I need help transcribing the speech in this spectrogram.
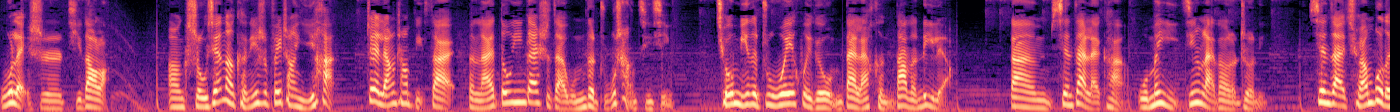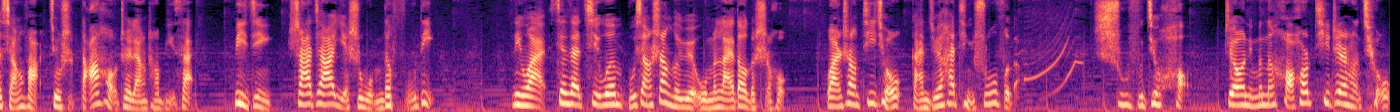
吴磊是提到了，嗯，首先呢，肯定是非常遗憾，这两场比赛本来都应该是在我们的主场进行。球迷的助威会给我们带来很大的力量，但现在来看，我们已经来到了这里。现在全部的想法就是打好这两场比赛，毕竟沙加也是我们的福地。另外，现在气温不像上个月我们来到的时候，晚上踢球感觉还挺舒服的。舒服就好，只要你们能好好踢这场球，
